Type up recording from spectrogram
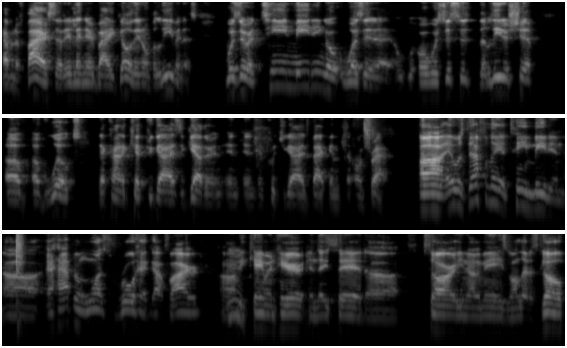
having a fire sale, they're letting everybody go, they don't believe in us. Was there a team meeting, or was it, a, or was this the leadership of of Wilks that kind of kept you guys together and, and, and put you guys back in on track? Uh, it was definitely a team meeting. Uh, it happened once Rhule had got fired. Um, mm. He came in here and they said, uh, sorry, you know what I mean? He's going to let us go.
